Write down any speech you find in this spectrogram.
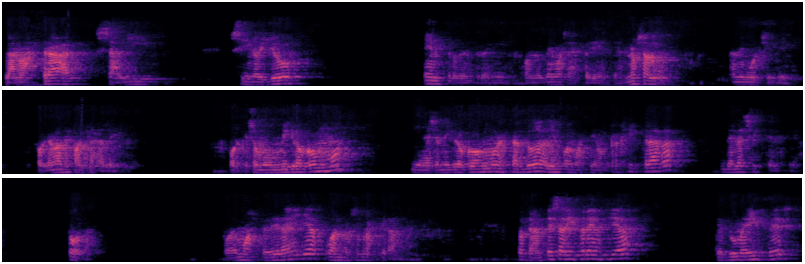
plano astral, salir, sino yo entro dentro de mí cuando tengo esa experiencia. No salgo a ningún sitio, porque no hace falta salir. Porque somos un microcosmos y en ese microcosmos está toda la información registrada de la existencia. Toda. Podemos acceder a ella cuando nosotros queramos. Entonces, ante esa diferencia que tú me dices,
